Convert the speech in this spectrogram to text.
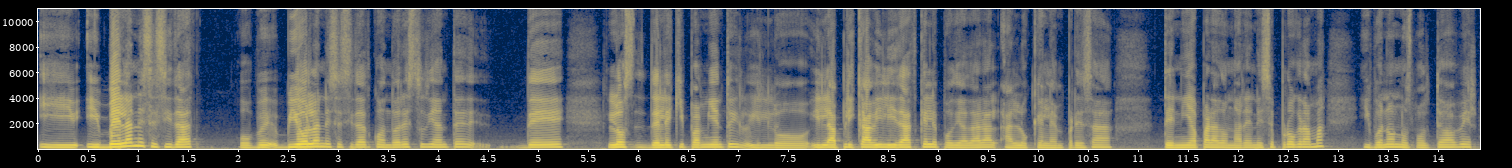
y, ve la necesidad o vio la necesidad cuando era estudiante de, los del equipamiento y, lo, y la aplicabilidad que le podía dar a, lo que la empresa tenía para donar en ese programa y bueno, nos volteó a ver.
